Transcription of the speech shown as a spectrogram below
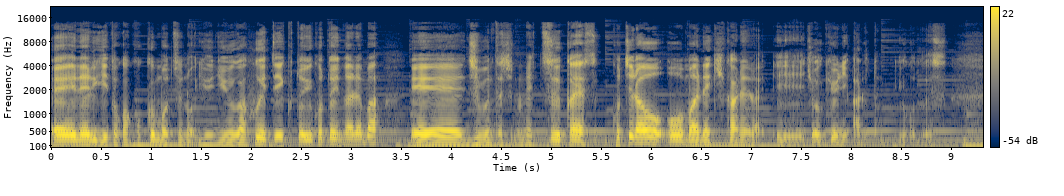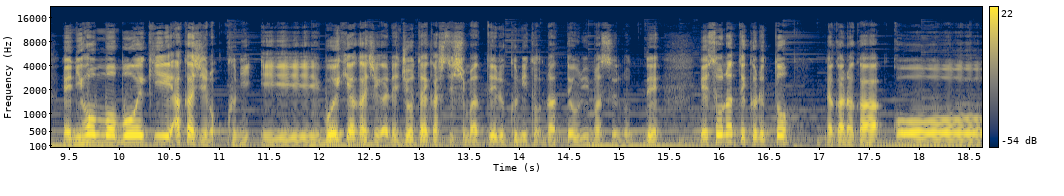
えーエネルギーとか穀物の輸入が増えていくということになれば、えー自分たちのね、通貨安、こちらを招きかねない、えー状況にあるということです。日本も貿易赤字の国、貿易赤字がね、状態化してしまっている国となっておりますので、そうなってくると、なかなか、こう、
